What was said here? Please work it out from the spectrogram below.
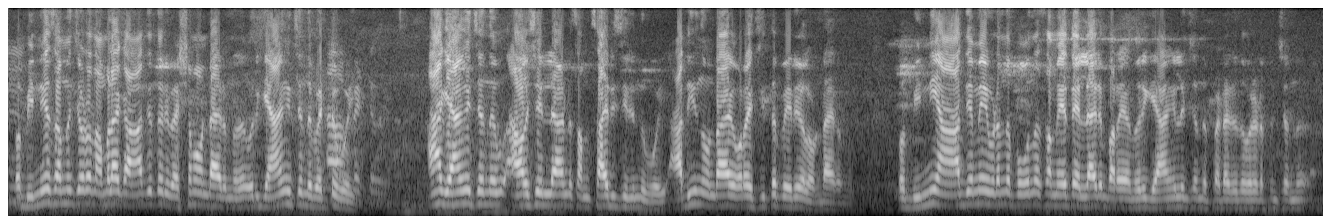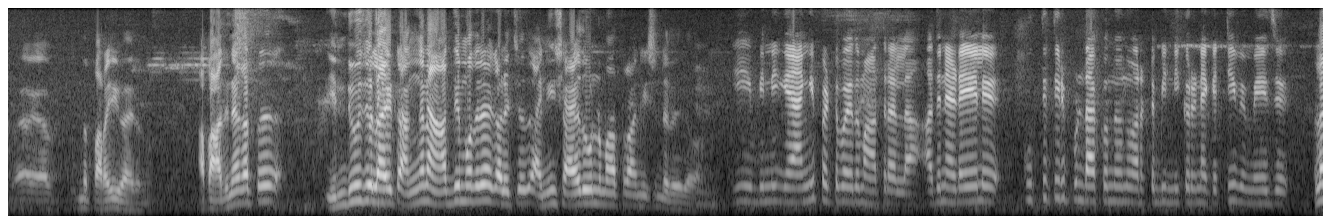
അപ്പൊ ബിന്നിയെ സംബന്ധിച്ചിടത്തോളം നമ്മളെയൊക്കെ ആദ്യത്തെ ഒരു വിഷമം ഉണ്ടായിരുന്നത് ഒരു ഗ്യാങ്ങിൽ ചെന്ന് വെട്ടുപോയി പെട്ടുപോയി. ആ ഗ്യാങ്ങിൽ ചെന്ന് ആവശ്യമില്ലാണ്ട് സംസാരിച്ചിരുന്നു പോയി. അതിൽ നിന്നുണ്ടായ കുറേ ചീത്ത പേരുകൾ ഉണ്ടായിരുന്നു. ഇപ്പോൾ ബിന്നി ആദ്യമേ ഇവിടെ നിന്ന് പോകുന്ന സമയത്ത് എല്ലാവരും പറയുന്നു ഒരു ഗ്യാങ്ങിലും ചെന്ന് പെടരുത് ഒരിടത്തും ചെന്ന് എന്ന് പറയുമായിരുന്നു. അപ്പോൾ അതിനകത്ത് ഇൻഡിവിജ്വലായിട്ട് അങ്ങനെ ആദ്യം മുതലേ കളിച്ചത് അനീഷ് ആയതുകൊണ്ട് മാത്രം അനീഷിന്റെ പേര് ഈ ബിന്നി ഗ്യാങ്ങിൽ പെട്ടുപോയത് മാത്രമല്ല അതിനിടയിൽ കുത്തിത്തിരിപ്പുണ്ടാക്കുന്നു എന്ന് പറഞ്ഞിട്ട് ബിന്നിക്ക് ഒരു നെഗറ്റീവ് ഇമേജ് അല്ല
